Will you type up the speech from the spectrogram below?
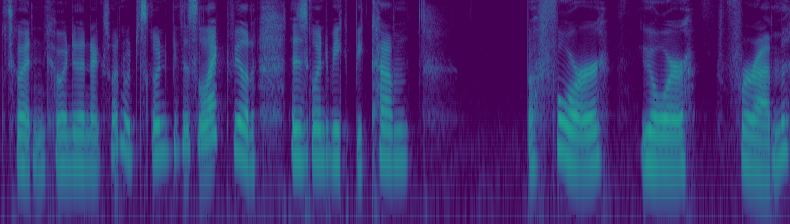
Let's go ahead and go into the next one, which is going to be the select field. This is going to be become before your from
